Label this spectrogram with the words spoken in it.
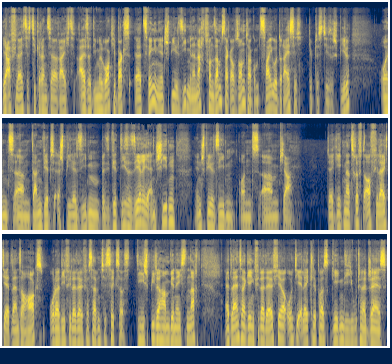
Ja, vielleicht ist die Grenze erreicht. Also, die Milwaukee Bucks äh, zwingen jetzt Spiel 7. In der Nacht von Samstag auf Sonntag um 2.30 Uhr gibt es dieses Spiel. Und ähm, dann wird Spiel 7, wird diese Serie entschieden in Spiel 7. Und ähm, ja, der Gegner trifft auf vielleicht die Atlanta Hawks oder die Philadelphia 76ers. Die Spiele haben wir nächste Nacht. Atlanta gegen Philadelphia und die LA Clippers gegen die Utah Jazz.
